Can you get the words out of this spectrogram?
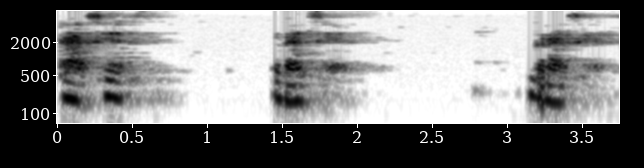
Gracias, gracias, gracias.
